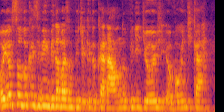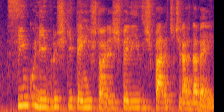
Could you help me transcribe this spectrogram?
Oi, eu sou o Lucas e bem-vindo a mais um vídeo aqui do canal. No vídeo de hoje eu vou indicar 5 livros que têm histórias felizes para te tirar da bad.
